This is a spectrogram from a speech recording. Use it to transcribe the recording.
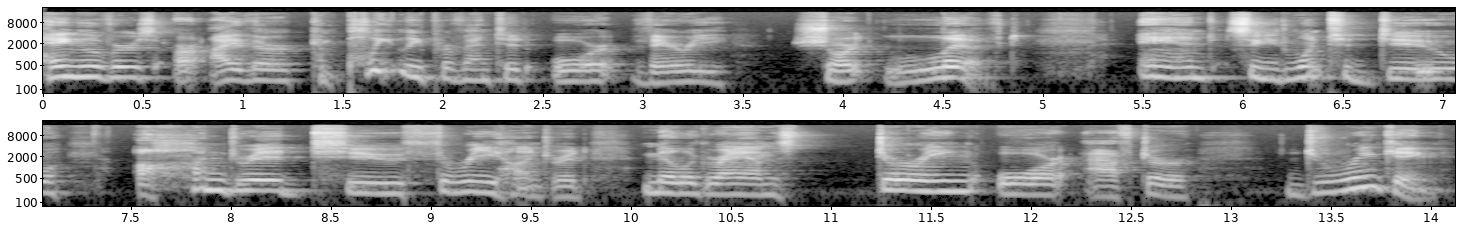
Hangovers are either completely prevented or very short lived. And so you'd want to do 100 to 300 milligrams during or after drinking.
